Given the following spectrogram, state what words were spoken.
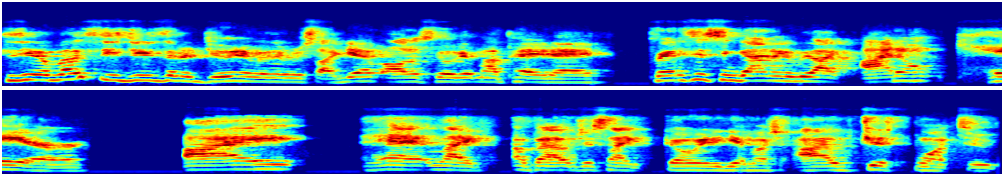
because you know most of these dudes that are doing it, where they're just like, "Yep, I'll just go get my payday." Francis and Ngannou would be like, "I don't care. I had like about just like going to get much. I just want to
